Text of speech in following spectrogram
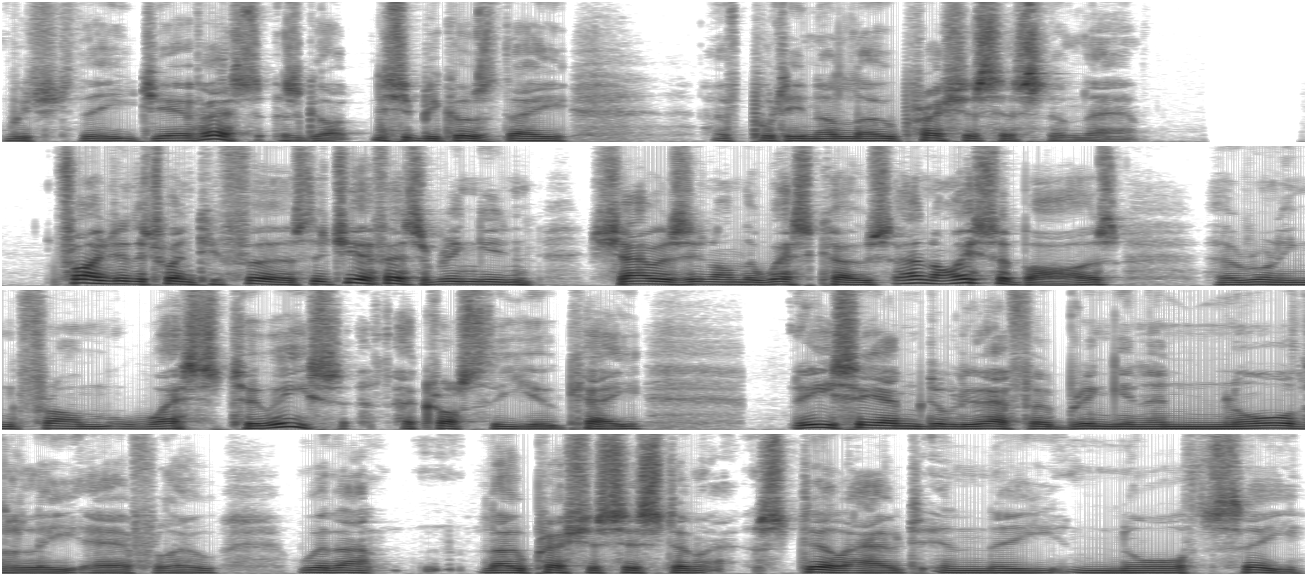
which the GFS has got. This is because they have put in a low pressure system there. Friday the 21st, the GFS are bringing showers in on the west coast and isobars are running from west to east across the UK. The ECMWF are bringing a northerly airflow with that low pressure system still out in the North Sea.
